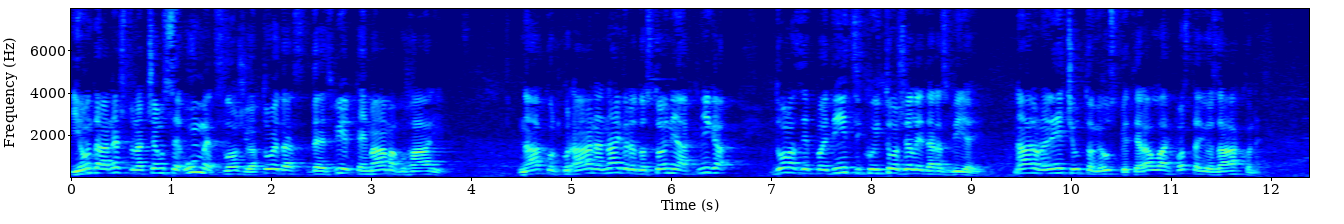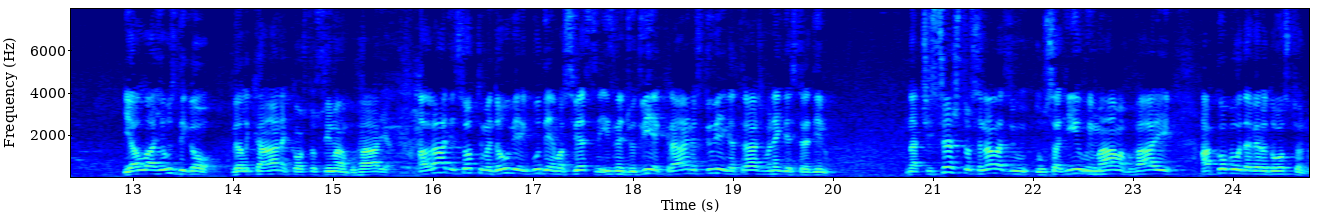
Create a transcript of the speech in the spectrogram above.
I onda nešto na čemu se umet složio, a to je da, da je zbirka imama Buhari. Nakon Kur'ana, najvjerodostojnija knjiga, dolaze pojedinci koji to žele da razbijaju. Naravno, neće u tome uspjeti, jer Allah je postavio zakone. I Allah je uzdigao velikane kao što su imam Buharija. Ali radi se o tome da uvijek budemo svjesni između dvije krajnosti, uvijek da tražimo negdje sredinu. Znači sve što se nalazi u, u sahihu imama Buhari, ako Bog da vjerodostojno,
